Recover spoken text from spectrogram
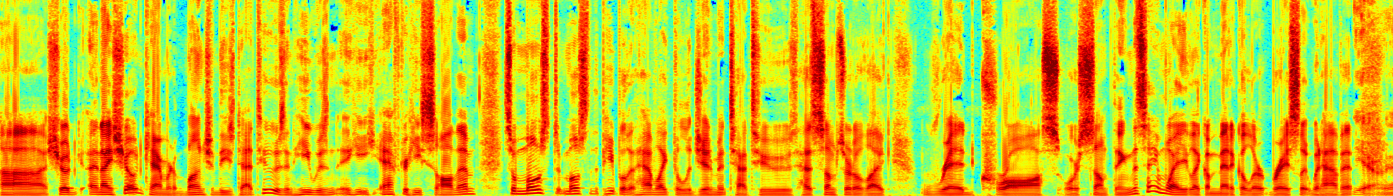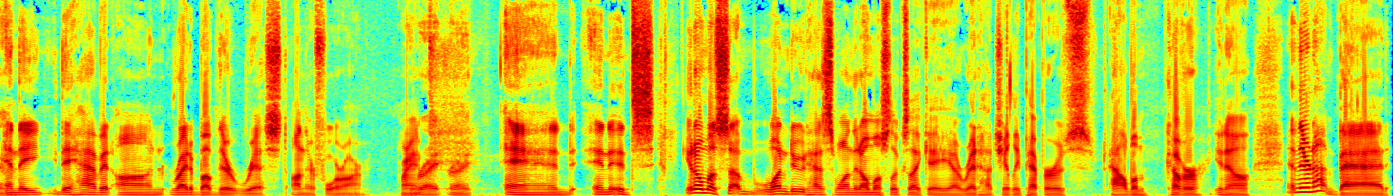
Uh, showed and I showed Cameron a bunch of these tattoos, and he was he after he saw them. So most most of the people that have like the legitimate tattoos has some sort of like red cross or something, the same way like a medic alert bracelet would have it. Yeah, yeah. And they they have it on right above their wrist on their forearm. Right. Right, right. And and it's it almost uh, one dude has one that almost looks like a, uh Red Hot Chili Peppers album cover, you know, and they're not bad.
